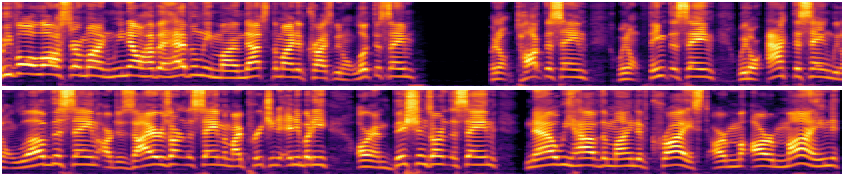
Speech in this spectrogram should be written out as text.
We've all lost our mind. We now have a heavenly mind. That's the mind of Christ. We don't look the same. We don't talk the same. We don't think the same. We don't act the same. We don't love the same. Our desires aren't the same. Am I preaching to anybody? Our ambitions aren't the same. Now we have the mind of Christ. Our, our mind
